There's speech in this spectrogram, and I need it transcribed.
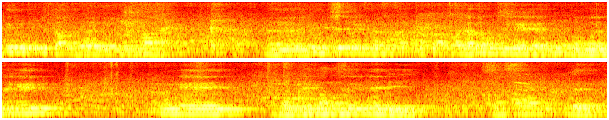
itu kita boleh mah itu bisa kata-kata dalam sini ya, itu memang ini ini bagi manusia ini sasam le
